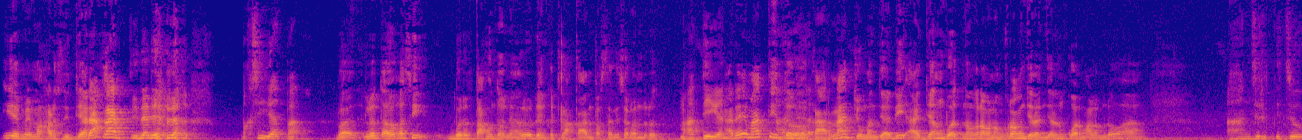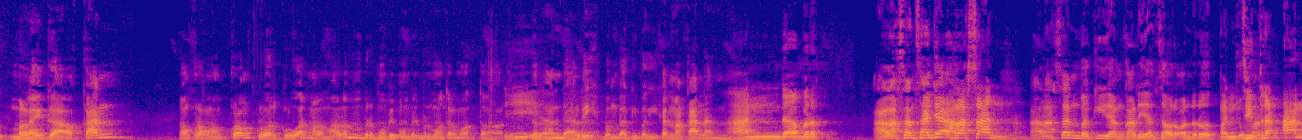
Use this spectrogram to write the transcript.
iya memang harus ditiadakan Tidak ada. Maksiat, Pak. Lo tau gak sih bertahun-tahun yang lalu ada yang kecelakaan pas lagi sahur on the road Mati kan? ada yang mati tuh Ada. karena cuma jadi ajang buat nongkrong-nongkrong jalan-jalan keluar malam doang. Anjir itu melegalkan nongkrong-nongkrong keluar-keluar malam-malam bermobil-mobil bermotor-motor. Iya, dengan dalih membagi-bagikan makanan. Anda alasan saja. Beralasan alasan bagi yang kalian sahur on the road. Cuman pencitraan.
